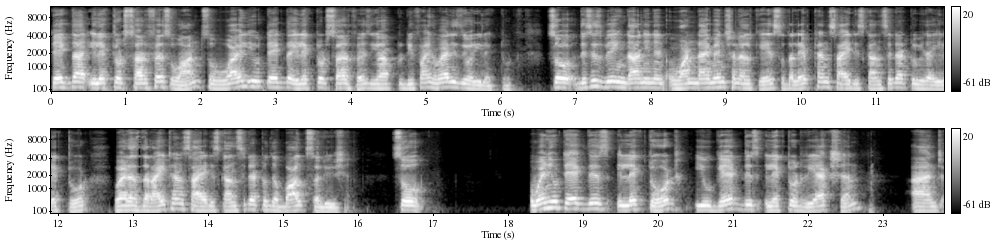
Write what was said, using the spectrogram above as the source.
take the electrode surface one so while you take the electrode surface you have to define where is your electrode so this is being done in a one dimensional case. So the left hand side is considered to be the electrode whereas the right hand side is considered to the bulk solution. So when you take this electrode you get this electrode reaction. And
